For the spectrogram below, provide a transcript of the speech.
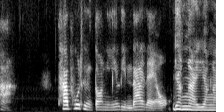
ค่ะ ถ้าพูดถึงตอนนี้หลินได้แล้ว ยังไงยังไง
